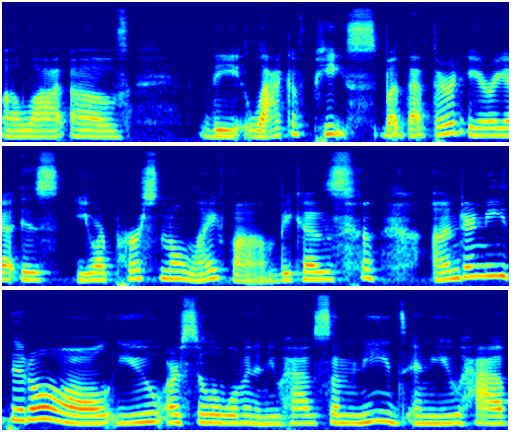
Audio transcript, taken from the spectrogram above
a lot of the lack of peace. But that third area is your personal life, mom, because underneath it all, you are still a woman and you have some needs and you have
